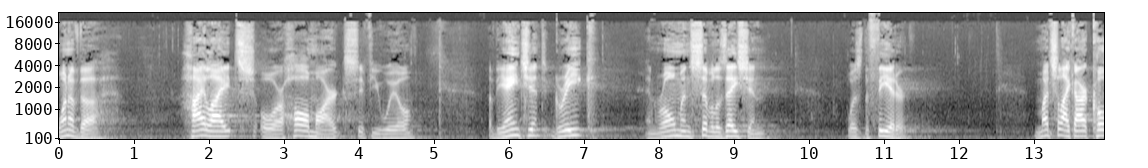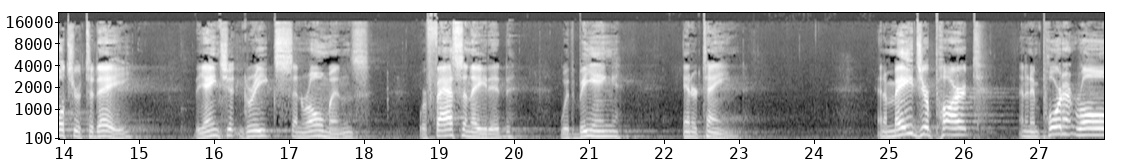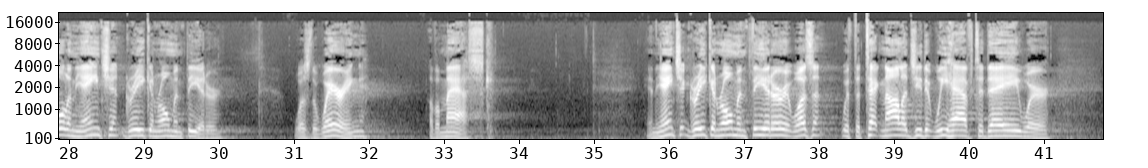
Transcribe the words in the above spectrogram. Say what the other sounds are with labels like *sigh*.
One of the highlights or hallmarks, if you will, of the ancient Greek and Roman civilization was the theater. Much like our culture today, the ancient Greeks and Romans were fascinated with being entertained. And a major part and an important role in the ancient Greek and Roman theater was the wearing of a mask. In the ancient Greek and Roman theater, it wasn't with the technology that we have today where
